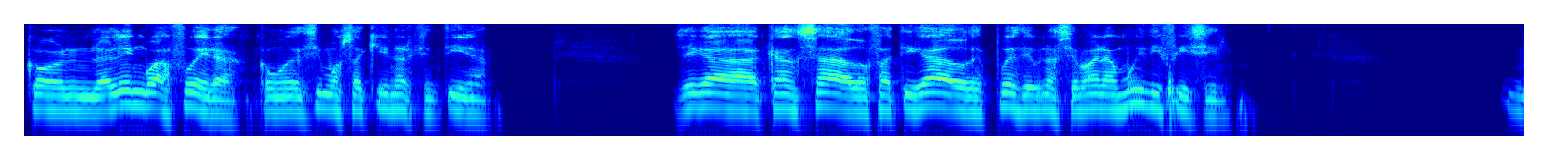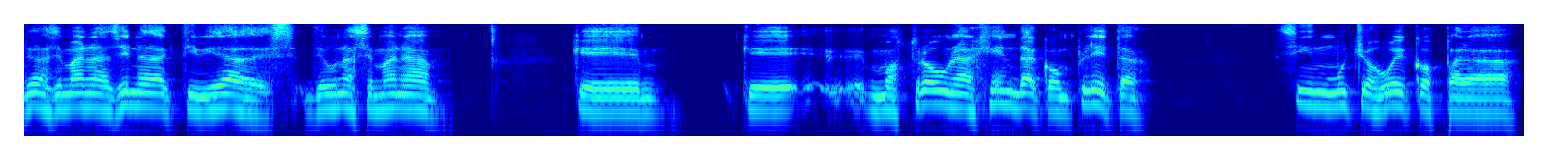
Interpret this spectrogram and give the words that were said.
con la lengua afuera, como decimos aquí en Argentina. Llega cansado, fatigado después de una semana muy difícil, de una semana llena de actividades, de una semana que, que mostró una agenda completa sin muchos huecos para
